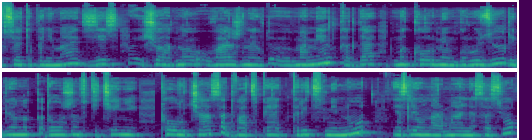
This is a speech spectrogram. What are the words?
все это понимает. Здесь еще одно важный э, момент, когда мы кормим грудью, ребенок должен в течение получаса, 25-30 минут, если он нормально сосет,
